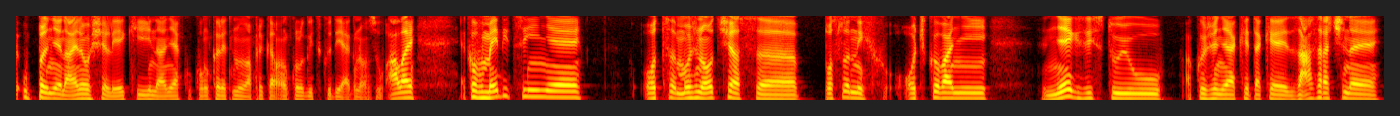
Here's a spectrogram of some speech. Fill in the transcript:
tie úplne najnovšie lieky na nejakú konkrétnu napríklad onkologickú diagnózu. Ale ako v medicíne od, možno od čas e, posledných očkovaní neexistujú akože nejaké také zázračné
